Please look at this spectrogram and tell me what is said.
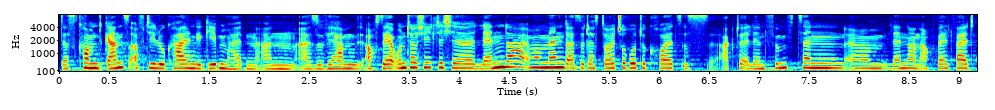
Das kommt ganz auf die lokalen Gegebenheiten an. Also wir haben auch sehr unterschiedliche Länder im Moment. Also das Deutsche Rote Kreuz ist aktuell in 15 ähm, Ländern, auch weltweit,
